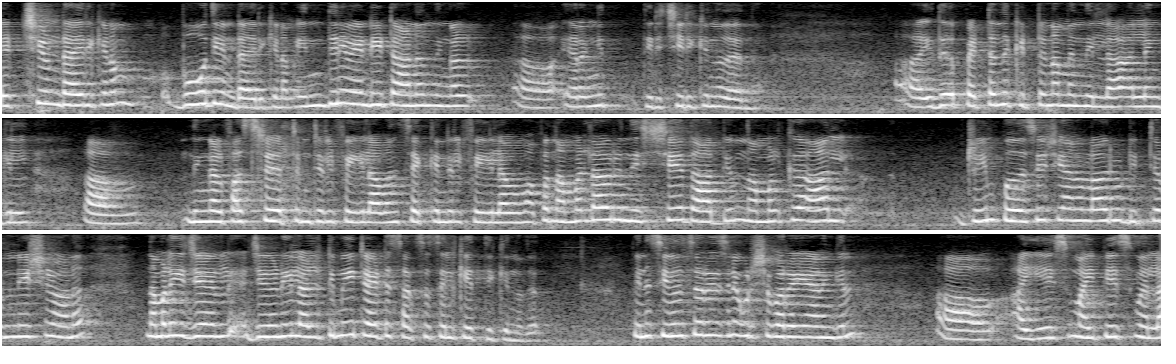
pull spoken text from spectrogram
ലക്ഷ്യം ഉണ്ടായിരിക്കണം ബോധ്യം ഉണ്ടായിരിക്കണം. എന്തിനു വേണ്ടിയിട്ടാണ് നിങ്ങൾ ഇറങ്ങി തിരിച്ചിരിക്കുന്നതെന്ന്. ഇത് പെട്ടെന്ന് കിട്ടണമെന്നില്ല അല്ലെങ്കിൽ നിങ്ങൾ ഫസ്റ്റ് അറ്റംപ്റ്റിൽ ഫെയിൽ ആവാം സെക്കൻഡിൽ ഫെയിൽ ആവും. അപ്പോൾ നമ്മളുടെ ആ ഒരു നിശ്ചയദാർഢ്യം നമ്മൾക്ക് ആ ഡ്രീം പേഴ്സ്യൂ ചെയ്യാനുള്ള ആ ഒരു ഡിറ്റർമിനേഷനാണ് നമ്മൾ ഈ ജേണി ജേണിയിൽ അൾട്ടിമേറ്റ് ആയിട്ട് സക്സസ്സിലേക്ക് എത്തിക്കുന്നത്. പിന്നെ സിവിൽ സർവീസിനെ കുറിച്ച് പറയുകയാണെങ്കിൽ ഐ എ എസും ഐ പി എസും അല്ല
